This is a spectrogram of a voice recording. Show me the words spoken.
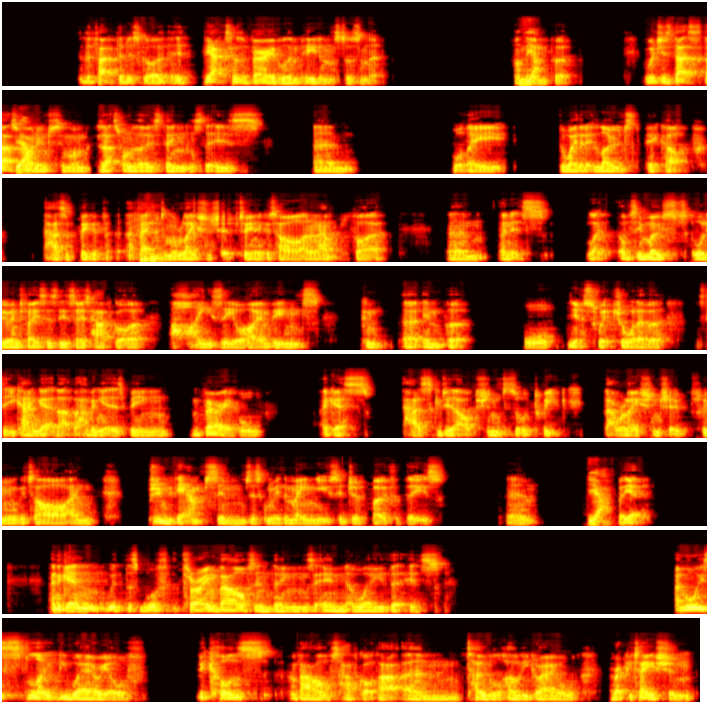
the fact that it's got it, the Axe has a variable impedance, doesn't it, on the yeah. input, which is that's that's yeah. quite an interesting one because that's one of those things that is um, what they the way that it loads to pick up has a big effect mm-hmm. on the relationship between a guitar and an amplifier, um, and it's like obviously most audio interfaces these days have got a, a high Z or high impedance can, uh, input or you know switch or whatever, so that you can get that. But having it as being variable, I guess, has gives you that option to sort of tweak that relationship between your guitar and presumably the amp sims is going to be the main usage of both of these. Um, yeah, but yeah, and again with the sort of throwing valves in things in a way that it's. I'm always slightly wary of because valves have got that um, tonal holy grail reputation,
